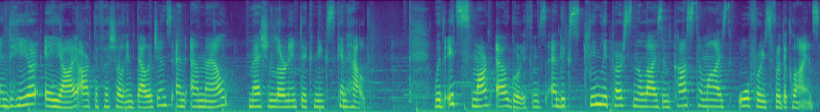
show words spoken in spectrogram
And here AI, artificial intelligence and ML, machine learning techniques can help. With its smart algorithms and extremely personalized and customized offerings for the clients,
